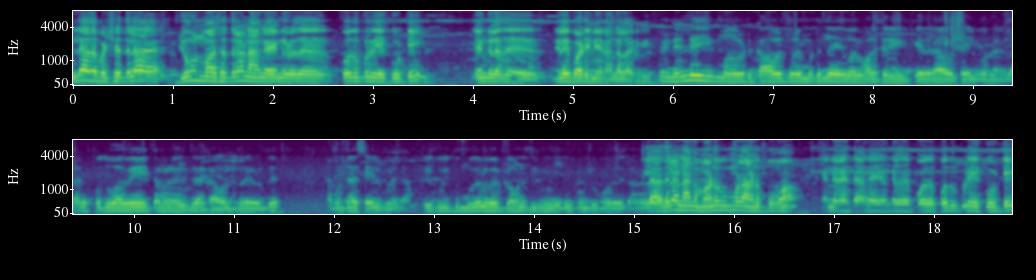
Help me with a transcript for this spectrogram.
இல்லாத பட்சத்தில் ஜூன் மாதத்தில் நாங்கள் எங்களது பொதுக்குழுவை கூட்டி எங்களது நிலைப்பாடினை நாங்கள் அறிவிப்போம். இப்போ நெல்லை மாவட்ட காவல்துறை மட்டும்தான் இது மாதிரி வழக்கறிஞருக்கு எதிராக செயல்படுறாங்களா? இல்லை பொதுவாகவே தமிழகத்தில் காவல்துறை வந்து அப்படி தான் செயல்படுதா? இது குறித்து முதல்வர் கவனத்துக்கு நீங்கள் எதுவும் கொண்டு இல்லை போகிறதுக்கான அதில் நாங்கள் மனு மூலம் அனுப்புவோம். எங்களை நாங்கள் எங்களது பொது பொதுக்குழுவை கூட்டி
